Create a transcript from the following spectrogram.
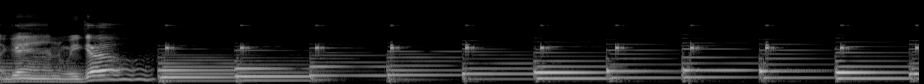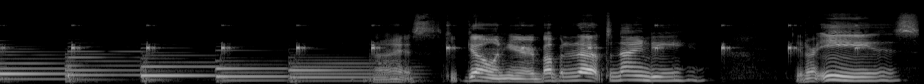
Again, we go. Going here. Bumping it up to 90. Get our E's.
